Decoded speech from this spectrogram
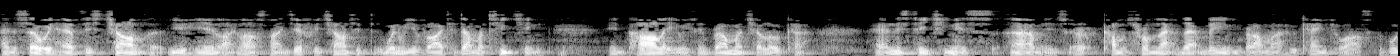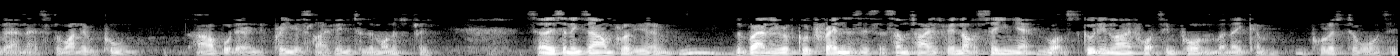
And so we have this chant that you hear, like last night Jeffrey chanted when we invited Dhamma teaching in Pali, we say Brahma Chaloka. And this teaching is, um, uh, comes from that, that being Brahma who came to ask the Buddha, and that's the one who pulled our Buddha in the previous life into the monastery. So it's an example of, you know, the value of good friends is that sometimes we're not seeing yet what's good in life, what's important, but they can pull us towards it,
